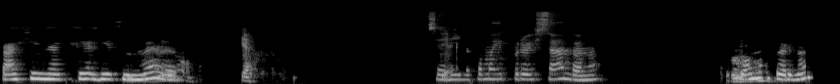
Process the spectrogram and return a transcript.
Página que 19. Ya. Sería como ir priorizando, ¿no? ¿Cómo, perdón?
